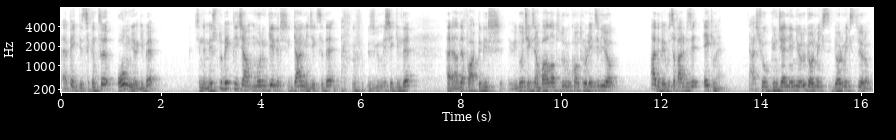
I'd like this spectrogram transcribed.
pek de sıkıntı olmuyor gibi. Şimdi Mesut'u bekleyeceğim. Umarım gelir. Gelmeyecekse de üzgün bir şekilde herhalde farklı bir video çekeceğim. Bağlantı durumu kontrol ediliyor. Hadi be bu sefer bizi ekme. Ya şu güncelleniyoru görmek görmek istiyorum.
